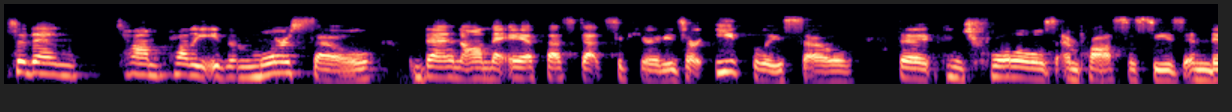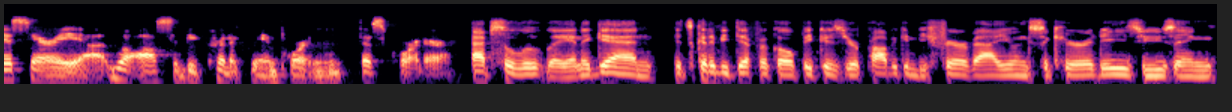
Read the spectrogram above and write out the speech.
So then Tom, probably even more so than on the AFS debt securities, or equally so. The controls and processes in this area will also be critically important this quarter. Absolutely. And again, it's going to be difficult because you're probably going to be fair valuing securities using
